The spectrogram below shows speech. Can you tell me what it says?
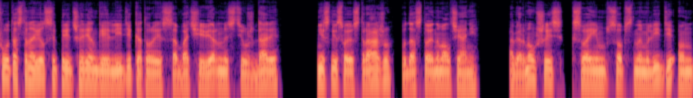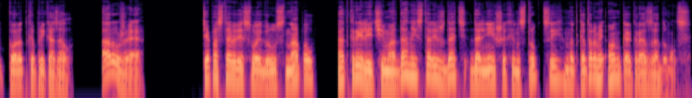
Фут остановился перед шеренгой Лиди, которые с собачьей верностью ждали, несли свою стражу в достойном молчании. Обернувшись к своим собственным Лиди, он коротко приказал «Оружие!». Те поставили свой груз на пол, открыли чемоданы и стали ждать дальнейших инструкций, над которыми он как раз задумался.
